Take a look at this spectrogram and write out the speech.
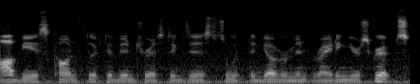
obvious conflict of interest exists with the government writing your scripts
